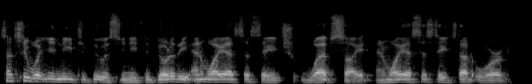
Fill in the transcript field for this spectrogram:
Essentially what you need to do is you need to go to the NYSSH website, nyssh.org,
